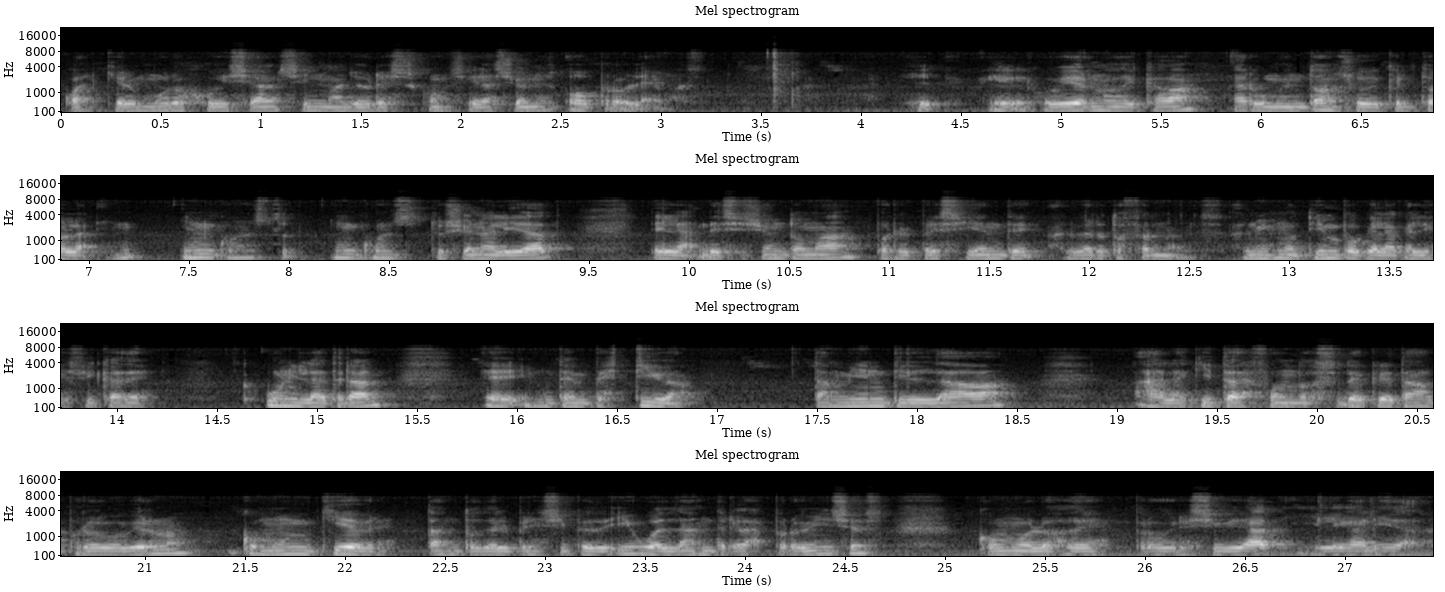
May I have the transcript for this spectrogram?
cualquier muro judicial sin mayores consideraciones o problemas. El, gobierno de Cava argumentó en su decreto la inconstitucionalidad de la decisión tomada por el presidente Alberto Fernández, al mismo tiempo que la califica de unilateral e intempestiva. También tildaba a la quita de fondos decretada por el gobierno como un quiebre tanto del principio de igualdad entre las provincias como los de progresividad y legalidad.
